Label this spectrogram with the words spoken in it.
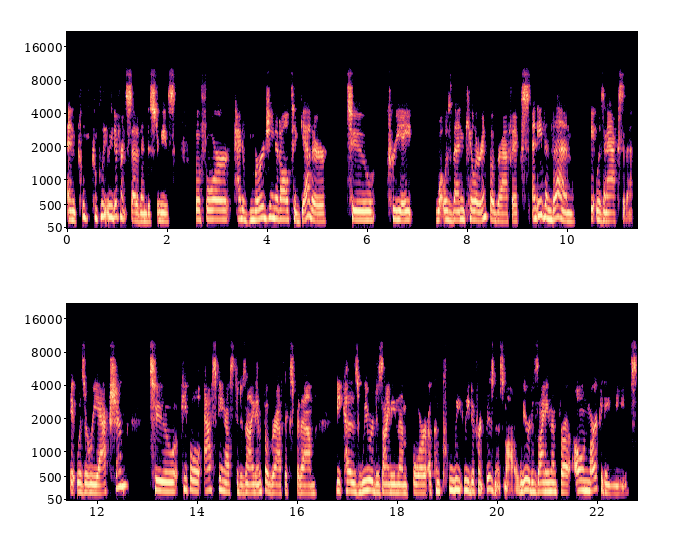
and com- completely different set of industries before kind of merging it all together to create what was then killer infographics. And even then, it was an accident. It was a reaction to people asking us to design infographics for them because we were designing them for a completely different business model. We were designing them for our own marketing needs.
